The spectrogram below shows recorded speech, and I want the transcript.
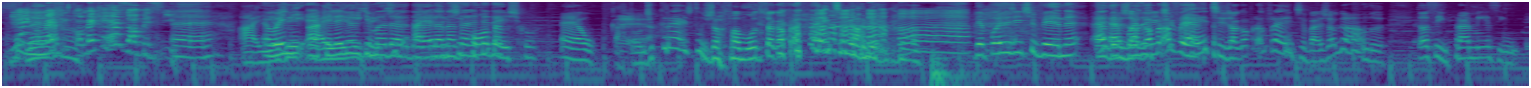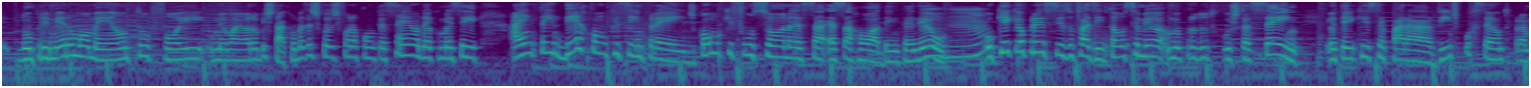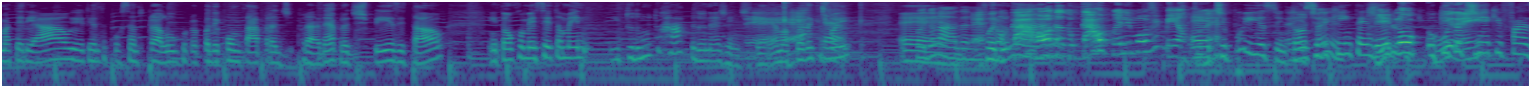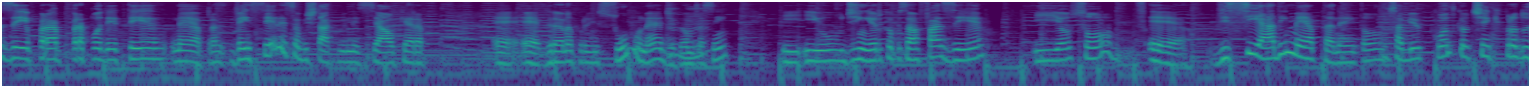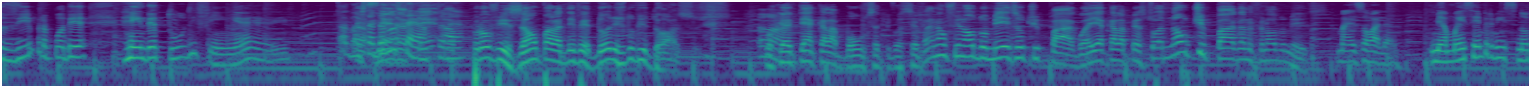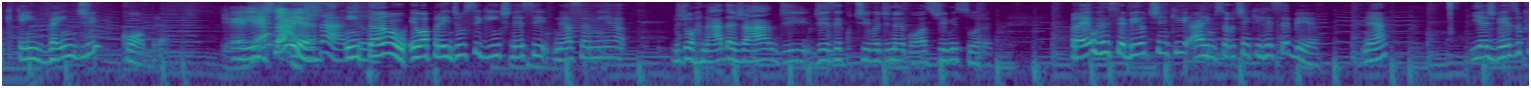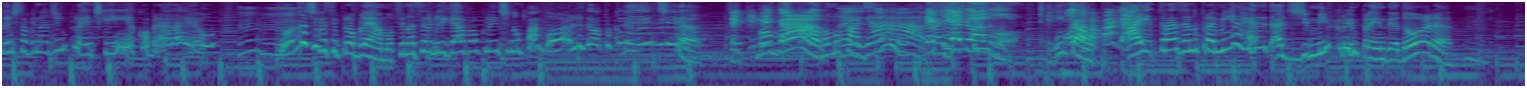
E aí, Né? como, é que, como é que resolve isso? É. Aí É, o a gente- é aquele aí a enigma gente- da, da, a da Nazaré conta- Tedesco. É, o cartão de crédito, o famoso joga pra frente, meu amigo. Depois a gente vê, né? É, Depois a joga gente pra vê. frente, joga pra frente, vai jogando. Então, assim, pra mim, assim, no primeiro momento foi o meu maior obstáculo. Mas as coisas foram acontecendo, aí eu comecei a entender como que se empreende, como que funciona essa, essa roda, entendeu? uhum. O que que eu preciso fazer? Então, se o meu, meu produto custa 100, eu tenho que separar 20% para material e 80% para lucro para poder contar para né, pra despesa e tal. Então, comecei também e tudo muito rápido, né, gente? É, uma É, coisa que é. foi é, Foi do nada, né? É Foi do trocar a nada. roda do carro com ele em movimento, É né? tipo isso. Então isso eu tive aí. que entender Que o que- o que, loucura, que eu tinha que fazer para poder ter, né, para vencer esse obstáculo inicial que era é, é, grana pro insumo, né, digamos Uhum. assim, e, e o dinheiro que eu precisava fazer. E eu sou é, viciada em meta, né? Então eu sabia quanto que eu tinha que produzir para poder render tudo, enfim. É, e tá Mas tá dando dando certo. Né? a provisão para devedores duvidosos. Ah. Porque tem aquela bolsa que você vai, no final do mês eu te pago. Aí aquela pessoa não te paga no final do mês. Mas olha, minha mãe sempre me ensinou que quem vende, cobra. É isso verdade. aí. Exato. Então, eu aprendi o seguinte nesse, nessa minha jornada já de, de executiva de negócios de emissora. Para eu receber, eu tinha que a emissora tinha que receber, né? E às vezes o cliente estava inadimplente, quem ia cobrar era eu. Uhum. Nunca tive esse problema. O financeiro me ligava, o cliente não pagou, eu ligava pro cliente. Tem que Vambora, ligar. vamos É isso pagar. É que é, meu amor. Tem Então, aí trazendo pra minha realidade de microempreendedora, Hum.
